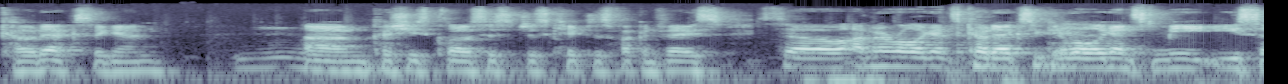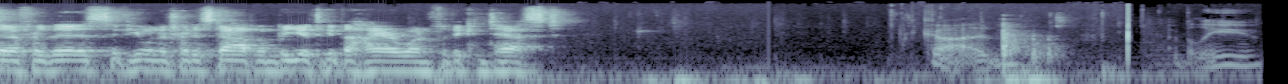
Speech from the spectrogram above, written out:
Codex again. Um, because she's closest, just kicked his fucking face. So I'm gonna roll against Codex. You can roll against me, Issa, for this if you want to try to stop him, but you have to get the higher one for the contest. God. I believe.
